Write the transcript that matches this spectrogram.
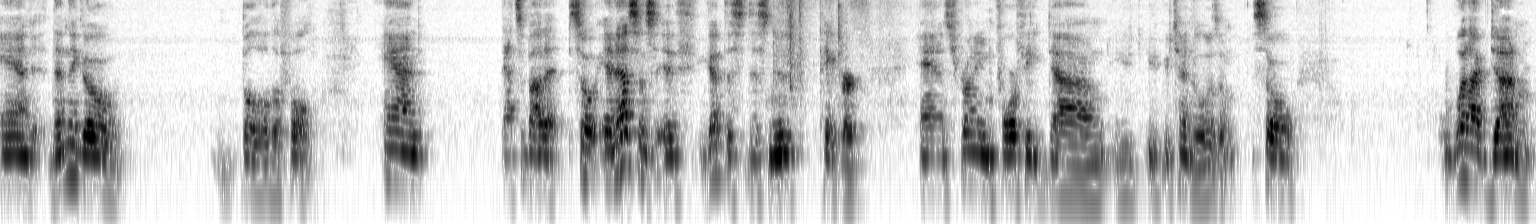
and then they go below the fold. And that's about it. So in essence, if you got this, this newspaper and it's running four feet down, you, you, you tend to lose them. So what I've done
